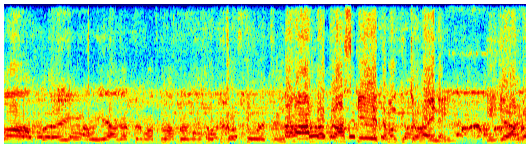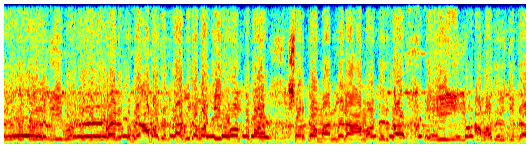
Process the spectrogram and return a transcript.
বা এই- আঘাতের মাধ্যমে আপনারা কোনো ক্ষতিগ্রস্ত হয়েছেন না আমরা তো আজকে তেমন কিছু হয় নাই। এই যে আমরা যাতে করে এই বছর কিছু হয় না তবে আমাদের দাবি দাবা যে পর্যন্ত সরকার মানবে না আমাদের এই আমাদের যেটা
